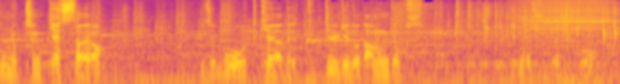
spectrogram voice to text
36층 깼어요. 이제 뭐 어떻게 해야 돼? 극딜기도 남은 게 없어. 얘네 죽여주고.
